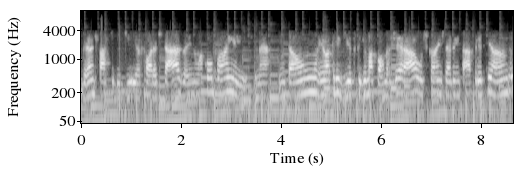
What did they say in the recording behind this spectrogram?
grande parte do dia fora de casa e não acompanha isso, né? Então, eu acredito que de uma forma geral, os cães devem estar apreciando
